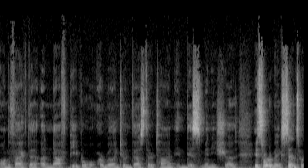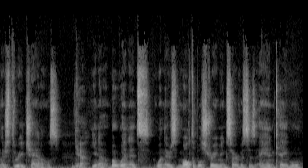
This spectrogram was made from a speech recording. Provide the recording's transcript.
on the fact that enough people are willing to invest their time in this many shows. It sort of makes sense when there's three channels, yeah, you know, but when it's when there's multiple streaming services and cable,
